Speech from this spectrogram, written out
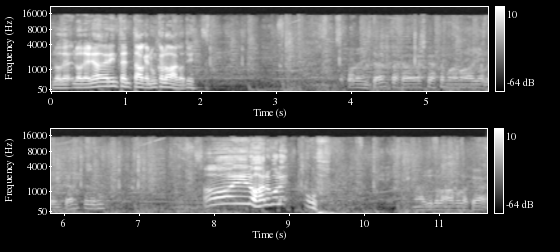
Lo, de- lo debería de haber intentado, que nunca lo hago, tío. Eso lo intentas, cada vez que hacemos una nueva ya lo intentas. ¿sí? ¡Ay! Los árboles. Uf. No, aquí los árboles que hay.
